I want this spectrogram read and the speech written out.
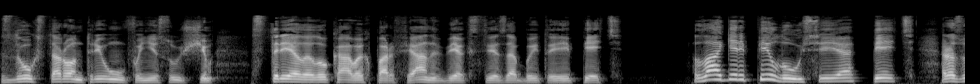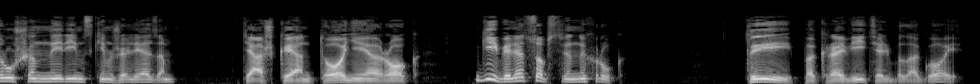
с двух сторон триумфы несущим, стрелы лукавых парфян в бегстве забытые петь. Лагерь Пелусия петь, разрушенный римским железом. Тяжкий Антония рок, гибель от собственных рук. Ты, покровитель благой,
